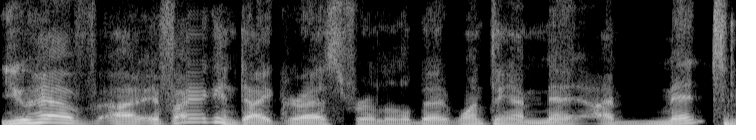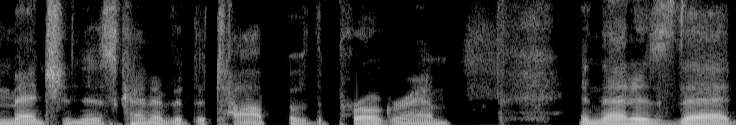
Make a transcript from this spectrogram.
You have, uh, if I can digress for a little bit, one thing I meant I meant to mention this kind of at the top of the program, and that is that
